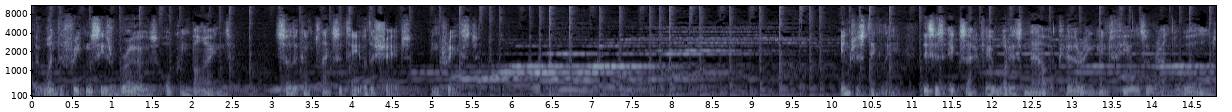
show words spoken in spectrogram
But when the frequencies rose or combined, so the complexity of the shapes increased. Interestingly, this is exactly what is now occurring in fields around the world.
